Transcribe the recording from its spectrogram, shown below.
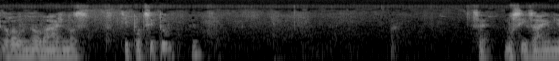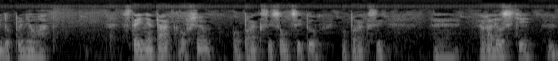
rovnovážnosti pocitu. Hm? Se musí vzájemně doplňovat. Stejně tak ovšem o praxi soucitu, o praxi eh, radosti. Hm?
